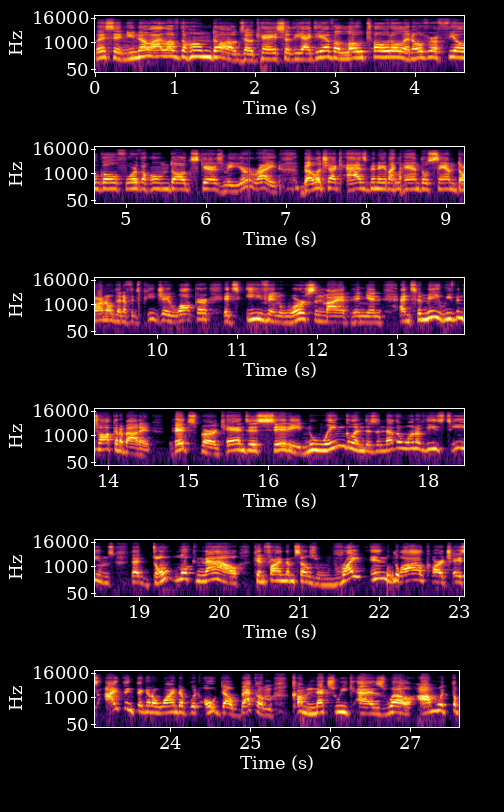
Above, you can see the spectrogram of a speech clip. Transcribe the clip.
Listen, you know I love the home dogs, okay? So the idea of a low total and over a field goal for the home dog scares me. You're right. Belichick has been able to handle Sam Darnold, and if it's PJ Walker, it's even worse in my opinion. And to me, we've been talking about it. Pittsburgh, Kansas City, New England is another one of these teams that don't look now can find themselves right in the wild card chase. I think they're going to wind up with Odell Beckham come next week as well. I'm with the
